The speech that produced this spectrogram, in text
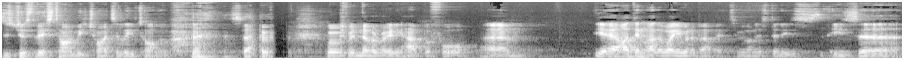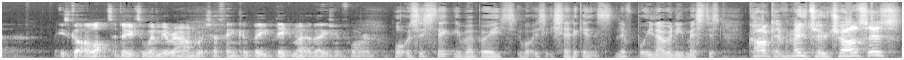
It's just this time he tried to leave Tottenham, so which we'd never really had before. Um, yeah, I didn't like the way he went about it. To be honest, and he's he's. Uh, He's got a lot to do to win me round, which I think would be big motivation for him. What was this thing? You remember he, what was he said against Liverpool? You know when he missed his can't give me two chances.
